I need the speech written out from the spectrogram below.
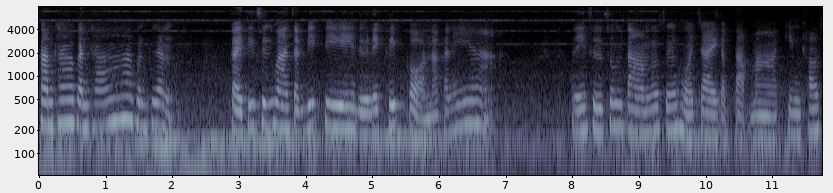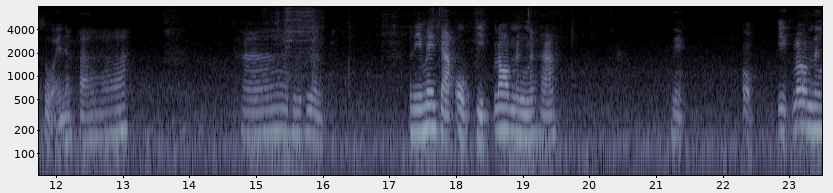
ทานข้าวกันค่ะเพื่อนๆ ไก่ที่ซื้อมาจากบิ๊กซีหรือในคลิปก่อนนะคะเนี่ยอันนี้ซื้อส้มตำแล้วซื้อหัวใจกับตับมากินข้าวสวยนะคะ ค่ะเพื่อนๆ อันนี้แม่จะอบอีกรอบหนึ่งนะคะนี่อบอีกรอบหนึ่ง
